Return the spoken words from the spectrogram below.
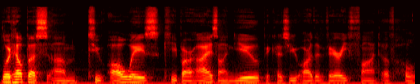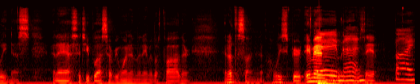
Lord, help us um, to always keep our eyes on you because you are the very font of holiness. And I ask that you bless everyone in the name of the Father and of the Son and of the Holy Spirit. Amen. Amen. Amen. See ya. Bye.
